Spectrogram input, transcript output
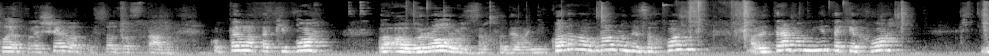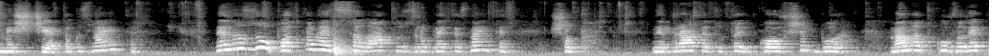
Коли лишила, то все достала. Купила такі во в Аврору заходила. Ніколи в Аврору не заходжу, але треба мені таких во міщиток, знаєте? Не на зуб, от навіть салату зробити, знаєте, щоб не брати тут той ковшик, бо мала таку велику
